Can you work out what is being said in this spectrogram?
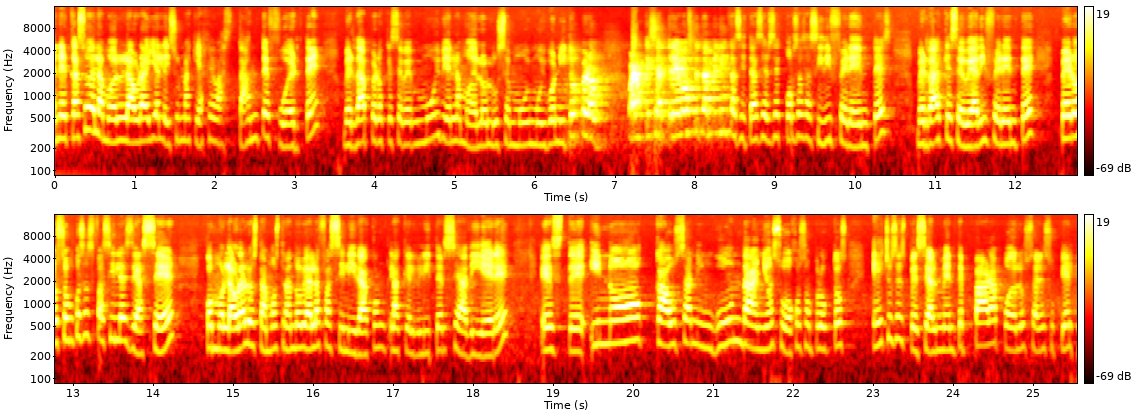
En el caso de la modelo Laura, ella le hizo un maquillaje bastante fuerte, ¿verdad? Pero que se ve muy bien, la modelo luce muy, muy bonito, pero para que se atreva usted también en casita a hacerse cosas así diferentes, ¿verdad? Que se vea diferente, pero son cosas fáciles de hacer, como Laura lo está mostrando, vea la facilidad con la que el glitter se adhiere, este, y no causa ningún daño a su ojo. Son productos hechos especialmente para poderlos usar en su piel.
